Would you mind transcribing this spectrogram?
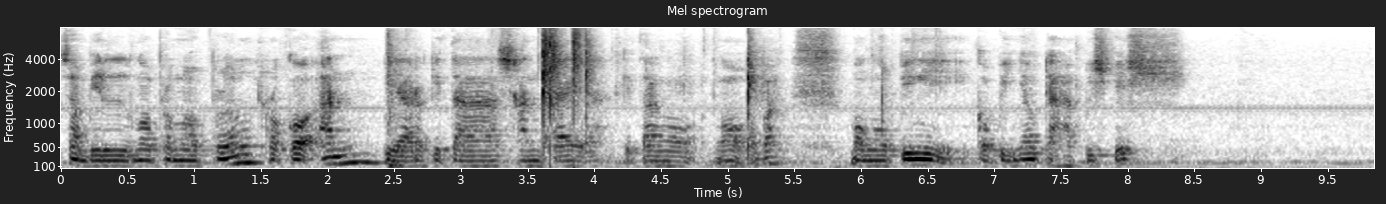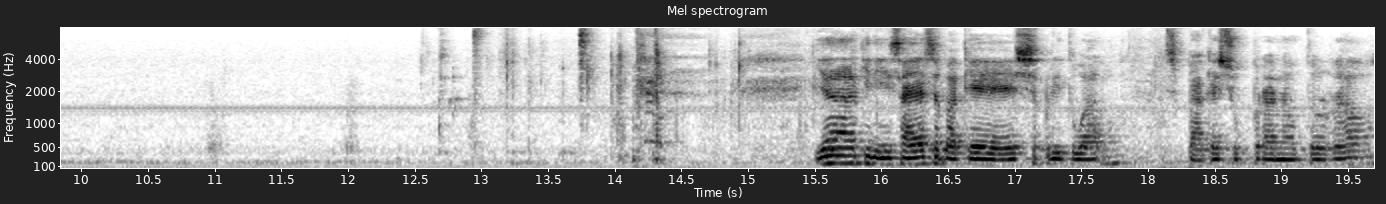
Sambil ngobrol-ngobrol rokokan biar kita santai ya. Kita ngo, ngo mau ngopi kopinya udah habis guys ya gini saya sebagai spiritual sebagai supranatural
